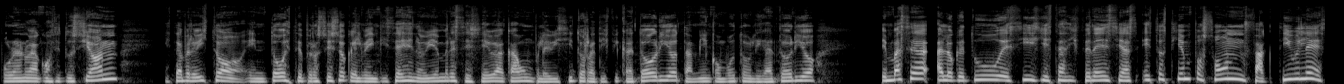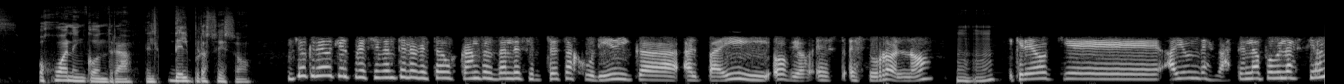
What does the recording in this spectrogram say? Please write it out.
por una nueva constitución. Está previsto en todo este proceso que el 26 de noviembre se lleve a cabo un plebiscito ratificatorio, también con voto obligatorio. En base a lo que tú decís y estas diferencias, ¿estos tiempos son factibles o juegan en contra del, del proceso? Yo creo que el presidente lo que está buscando es darle certeza jurídica al país, obvio, es, es su rol, ¿no? Creo que hay un desgaste en la población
